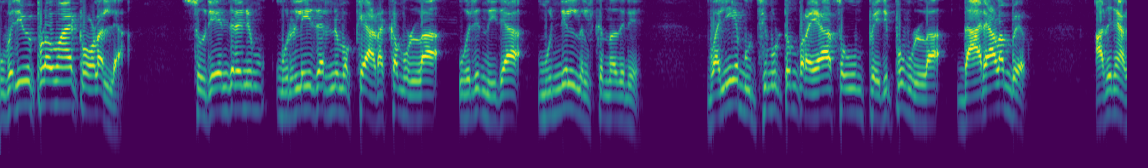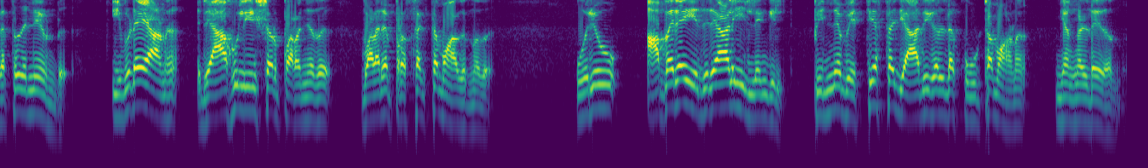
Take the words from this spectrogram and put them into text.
ഉപരിവിപ്ലവമായ ട്രോളല്ല സുരേന്ദ്രനും മുരളീധരനുമൊക്കെ അടക്കമുള്ള ഒരു നിര മുന്നിൽ നിൽക്കുന്നതിന് വലിയ ബുദ്ധിമുട്ടും പ്രയാസവും പെരുപ്പുമുള്ള ധാരാളം പേർ അതിനകത്ത് തന്നെയുണ്ട്. ഇവിടെയാണ് രാഹുൽ ഈശ്വർ പറഞ്ഞത് വളരെ പ്രസക്തമാകുന്നത്. ഒരു അപര എതിരാളിയില്ലെങ്കിൽ പിന്നെ വ്യത്യസ്ത ജാതികളുടെ കൂട്ടമാണ് ഞങ്ങളുടേതെന്ന്.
